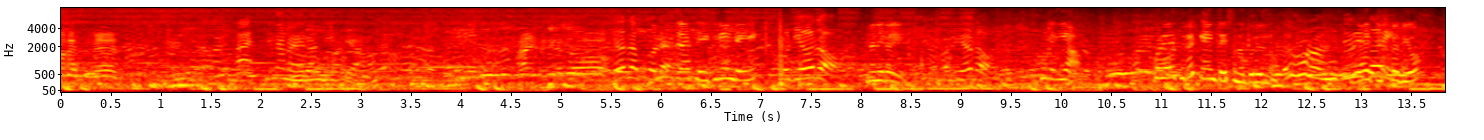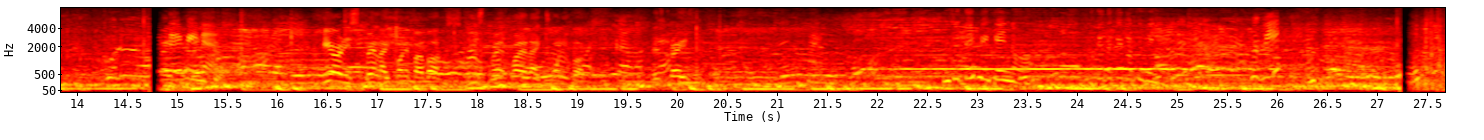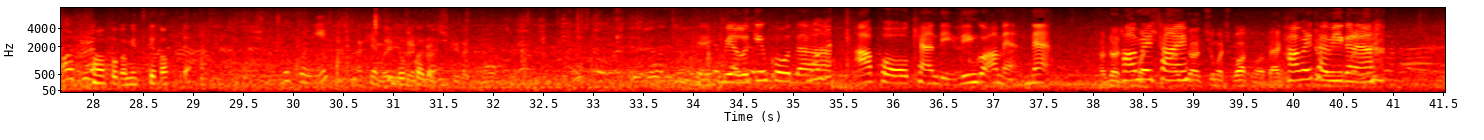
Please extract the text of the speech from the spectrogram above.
までは向こうですねみんなの選んでいいよ。はいありがとうやだこれじゃなくてグリーンでいい？これやだ何がいい？これやだこれいや。これする？ケンと一緒のブルーの。えほら見てみたいてるよ。これは？He already spent like 25 bucks. You spent probably like 20 bucks. It's crazy. 見せてフィケンの。つけとけば首に。首？パーポが見つけたって。I can't believe like. Okay. We are looking for the apple candy, lingo ame. Ne. I've done how many times? I've done too much walking. My back. How many times are you gonna?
